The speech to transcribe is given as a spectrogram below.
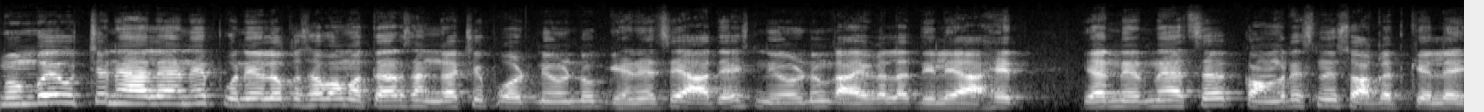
मुंबई उच्च न्यायालयाने पुणे लोकसभा मतदारसंघाची पोटनिवडणूक घेण्याचे आदेश निवडणूक आयोगाला दिले आहेत. या निर्णयाचं काँग्रेसने स्वागत केलंय.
